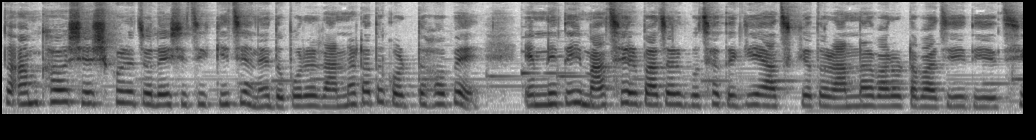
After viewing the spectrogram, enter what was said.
তো আম খাওয়া শেষ করে চলে এসেছি কিচেনে। দুপুরের রান্নাটা তো করতে হবে। এমনিতেই মাছের বাজার গুছাতে গিয়ে আজকে তো রান্নার বারোটা বাজিয়ে দিয়েছি।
